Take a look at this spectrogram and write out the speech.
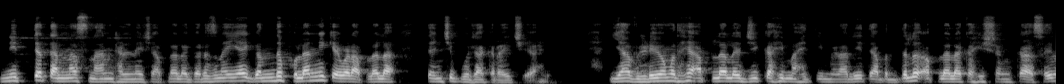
नित्य त्यांना स्नान घालण्याची आपल्याला गरज नाही आहे गंध फुलांनी केवळ आपल्याला त्यांची पूजा करायची आहे. या व्हिडिओमध्ये आपल्याला जी काही माहिती मिळाली त्याबद्दल आपल्याला काही शंका असेल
